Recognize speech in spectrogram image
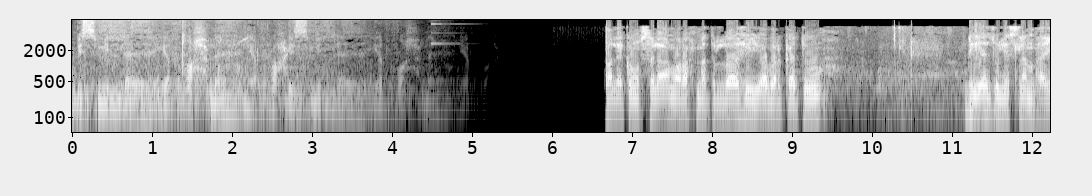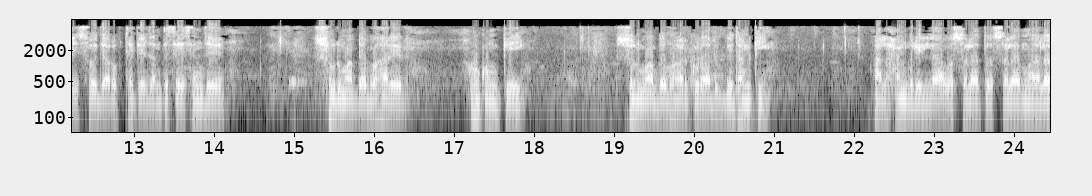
بسم الله الرحمن الرحيم بسم الله الرحمن ওয়ালাইকুম আসসালাম রহমতুল্লাহি ওবরকাত রিয়াজুল ইসলাম ভাই সৌদি আরব থেকে জানতে চেয়েছেন যে সুরমা ব্যবহারের হুকুম কি সুরমা ব্যবহার করার বিধান কি আলহামদুলিল্লাহ ওসলাত ওসালাম আল্লাহ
